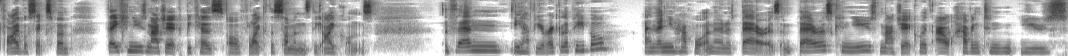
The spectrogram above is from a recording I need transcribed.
five or six of them. They can use magic because of like the summons, the icons. Then you have your regular people, and then you have what are known as bearers. And bearers can use magic without having to use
